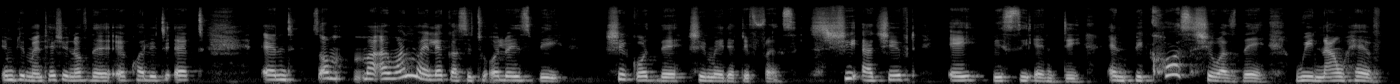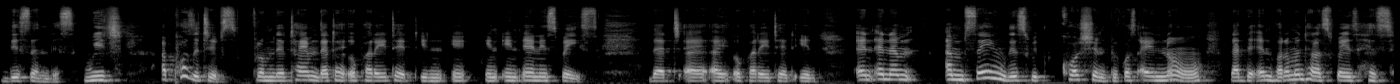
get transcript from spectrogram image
implementation of the Air Quality Act. And so my, I want my legacy to always be she got there, she made a difference. She achieved A, B, C, and D. And because she was there, we now have this and this, which are positives from the time that I operated in, in, in any space that I, I operated in. And and I'm I'm saying this with caution because I know that the environmental space has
